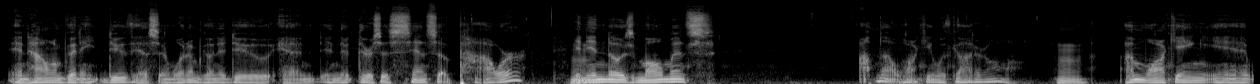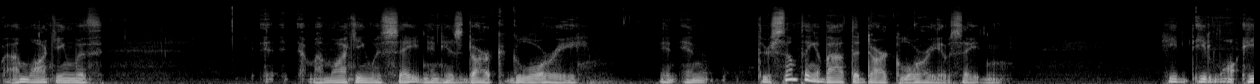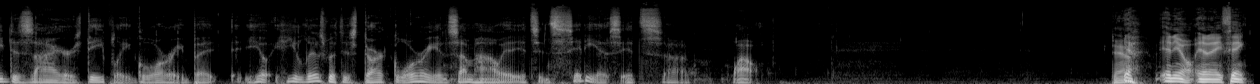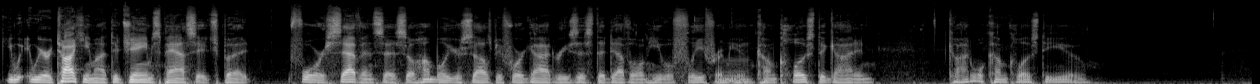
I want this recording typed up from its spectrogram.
and how I'm going to do this and what I'm going to do. And, and there's a sense of power. And hmm. in those moments, I'm not walking with God at all. Hmm. I'm walking in, I'm walking with, I'm walking with Satan in his dark glory. And, and there's something about the dark glory of Satan he he he desires deeply glory, but he he lives with this dark glory, and somehow it's insidious. It's uh, wow. Yeah. Yeah, and you know, and I think we were talking about the James passage, but four seven says, "So humble yourselves before God, resist the devil, and he will flee from you. Come close to God, and God will come close to you."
